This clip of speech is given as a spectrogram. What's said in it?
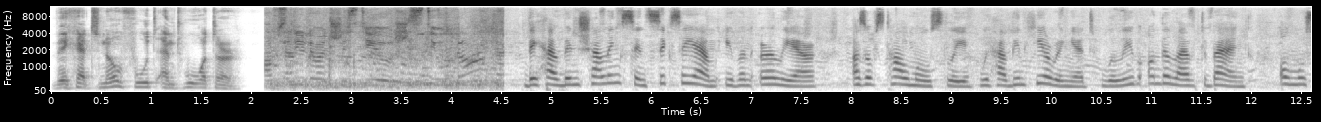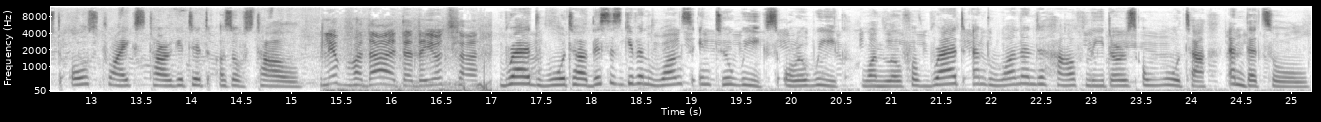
they had no food and water. They have been shelling since 6 a.m., even earlier. Azovstal mostly. We have been hearing it. We live on the left bank. Almost all strikes targeted Azovstal. Bread, water. This is given once in two weeks or a week. One loaf of bread and one and a half liters of water. And that's all.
